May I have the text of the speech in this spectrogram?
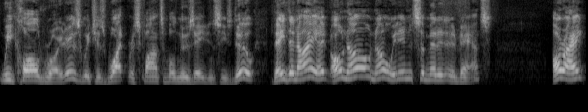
We called Reuters, which is what responsible news agencies do. They deny it. Oh, no, no, we didn't submit it in advance. All right,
